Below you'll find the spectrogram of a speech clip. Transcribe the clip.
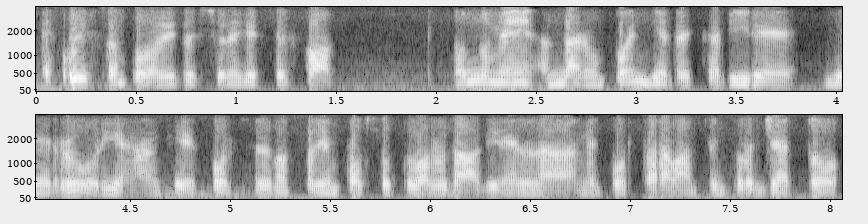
è questa un po' la riflessione che si è fatta secondo me andare un po' indietro e capire gli errori anche, forse sono stati un po' sottovalutati nel, nel portare avanti un progetto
